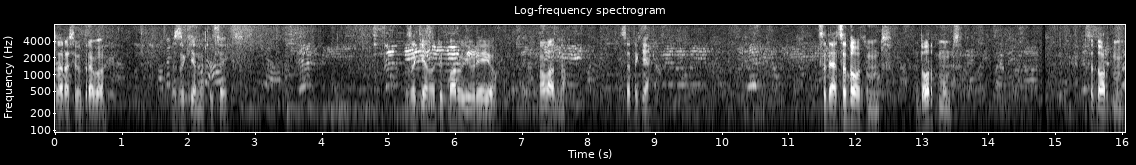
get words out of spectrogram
Зараз йому треба закинути цей. Закинути пару євреїв. Ну ладно. Це таке. Це де? Це Дортмунд. Дортмунд. Це Дортмунд.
